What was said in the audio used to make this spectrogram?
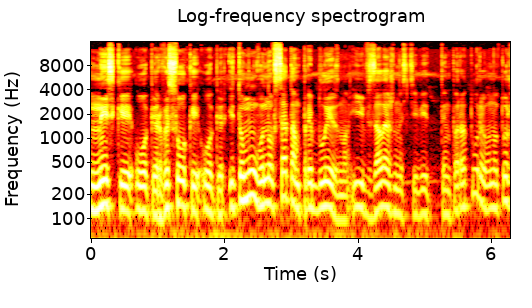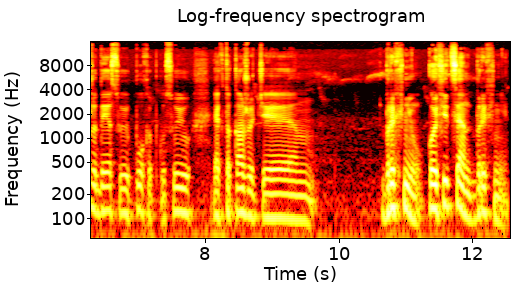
низький опір, високий опір. І тому воно все там приблизно. І в залежності від температури, воно теж дає свою похибку, свою, як то кажуть, ем, брехню, коефіцієнт брехні.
